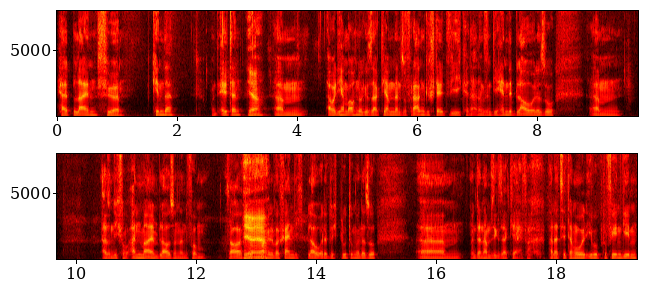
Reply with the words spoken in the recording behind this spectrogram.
Helpline für Kinder und Eltern. Ja. Ähm, aber die haben auch nur gesagt, die haben dann so Fragen gestellt wie, keine Ahnung, sind die Hände blau oder so? Ähm, also nicht vom Anmalen blau, sondern vom Sauerstoffmangel Ja, ja. wahrscheinlich blau oder Durchblutung oder so. Ähm, und dann haben sie gesagt, ja, einfach Paracetamol, Ibuprofen geben,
